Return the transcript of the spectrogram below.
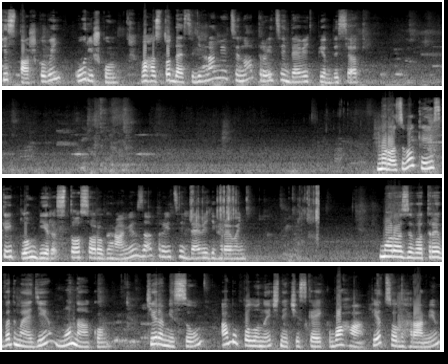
фісташковий у ріжку. Вага 110 грамів, ціна 39,50. Морозиво київський пломбір 140 грамів за 39 гривень. Морозиво 3 ведмеді Монако. Тірамісу або полуничний чизкейк. Вага 500 грамів.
